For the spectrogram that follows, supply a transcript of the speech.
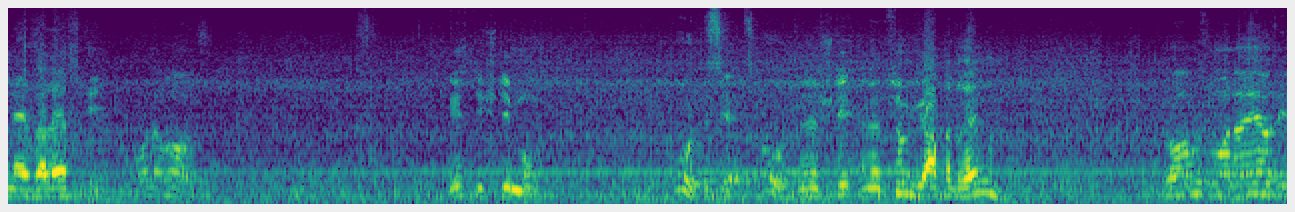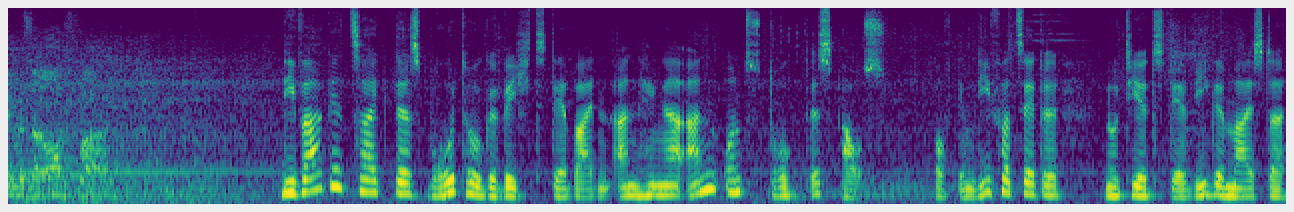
Moin, Herr Zalewski. Ohne raus. Wie ist die Stimmung? Gut, bis jetzt, gut. Ne, Steht eine Zugabe drin? Ja, müssen wir nachher sehen, wenn sie rausfahren. Die Waage zeigt das Bruttogewicht der beiden Anhänger an und druckt es aus. Auf dem Lieferzettel notiert der Wiegemeister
